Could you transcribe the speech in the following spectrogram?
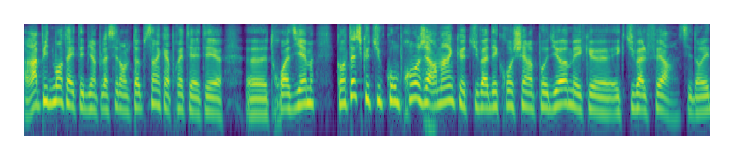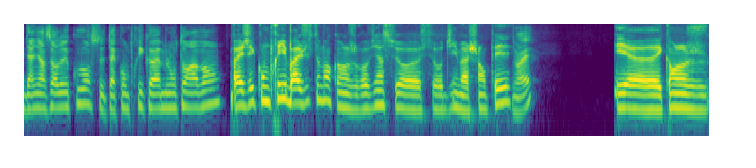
rapidement tu as été bien placé dans le top 5, après tu as été euh, euh, troisième. Quand est-ce que tu comprends, Germain, que tu vas décrocher un podium et que, et que tu vas le faire? C'est dans les dernières heures de course Tu as compris quand même longtemps avant? Ouais, j'ai compris, bah, justement, quand je reviens sur, sur Jim à Champé, Ouais. Et, euh, et quand, je,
